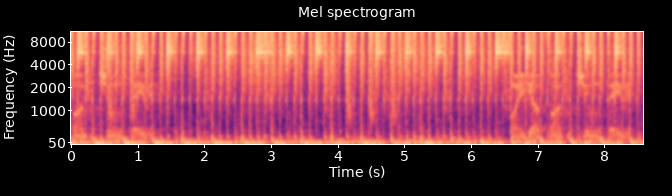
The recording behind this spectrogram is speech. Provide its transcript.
funky tunes, baby.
